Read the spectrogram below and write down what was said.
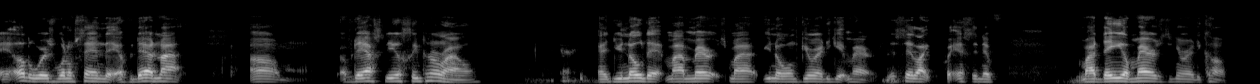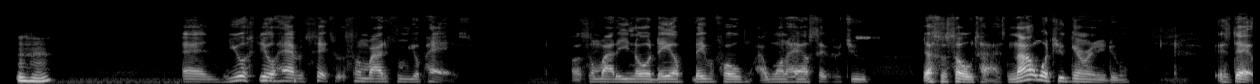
in other words, what I'm saying that if they're not, um, if they're still sleeping around, Okay. And you know that my marriage, my you know, I'm getting ready to get married. Let's say, like for instance, if my day of marriage is getting ready to come, mm-hmm. and you're still having sex with somebody from your past, or somebody you know a day of day before, I want to have sex with you. That's a soul ties. Now, what you're getting ready to do is that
